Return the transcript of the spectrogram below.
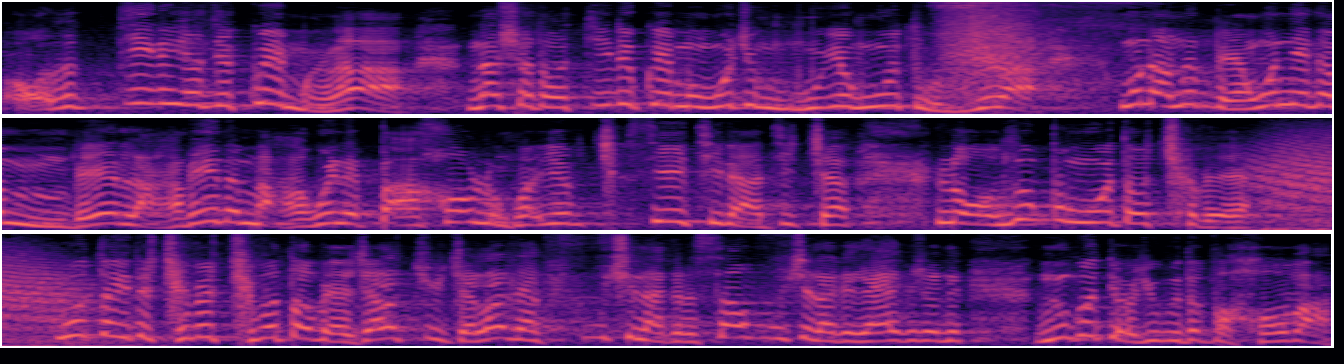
哦店里向侪关门了，哪晓得店里关门我就我要饿肚皮了，我哪能办？我拿个米饭、冷饭都买回来摆好弄好，要吃三天两天吃，老公帮我到吃饭，我到有头吃饭吃不到饭，家就叫拉两夫妻两个双夫妻两个爷一个晓得，侬个条件会得不好吧？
